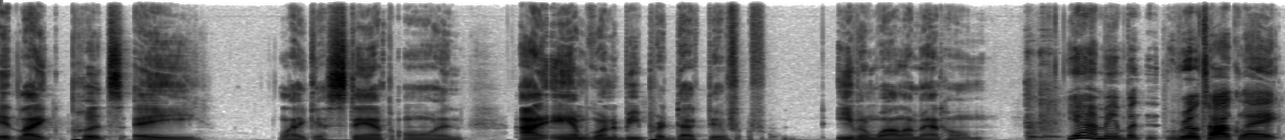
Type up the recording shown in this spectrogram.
it like puts a like a stamp on. I am going to be productive, even while I'm at home. Yeah, I mean, but real talk, like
